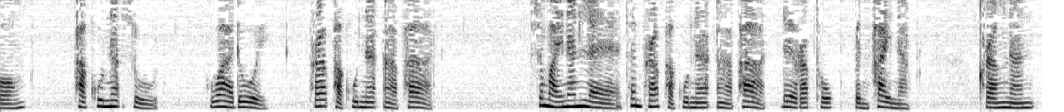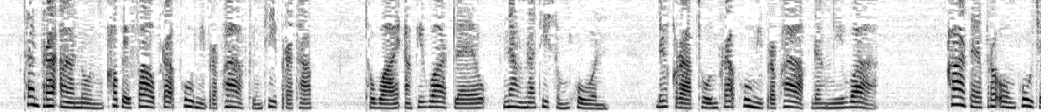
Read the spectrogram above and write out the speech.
องภคุณสูตร ว่าด้วย พระภคุณอาพาธ สมัยนั้นแหลท่านพระภคุณอาพาธได้รับทุกข์เป็นไข้หนัก ครั้งนั้น ท่านพระอานนท์เข้าไปเฝ้าพระผู้มีพระภาคถึงที่ประทับ ถวายอภิวาทแล้วนั่งณที่สมควร ได้กราบทูลพระผู้มีพระภาคดังนี้ว่า ข้าแต่พระองค์ผู้เจ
